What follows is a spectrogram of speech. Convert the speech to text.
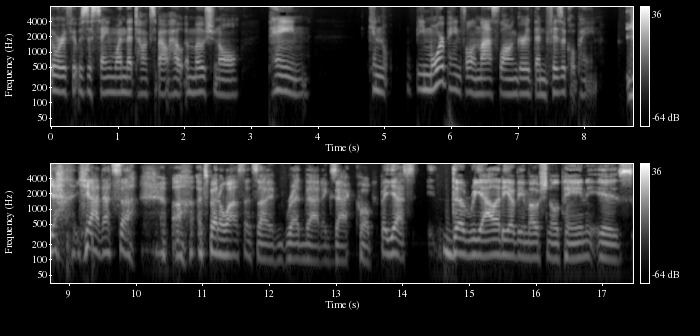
or if it was the same one that talks about how emotional pain can be more painful and last longer than physical pain. Yeah, yeah, that's uh, uh it's been a while since I read that exact quote. But yes, the reality of emotional pain is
